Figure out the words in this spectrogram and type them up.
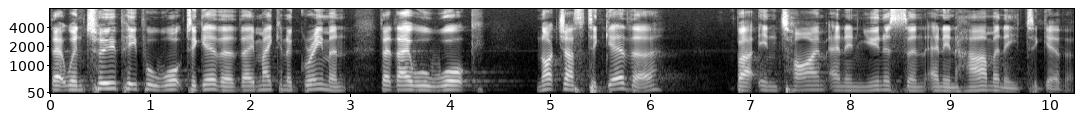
that when two people walk together, they make an agreement that they will walk not just together, but in time and in unison and in harmony together.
